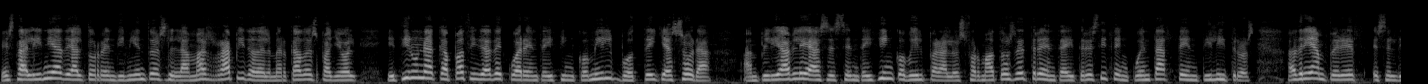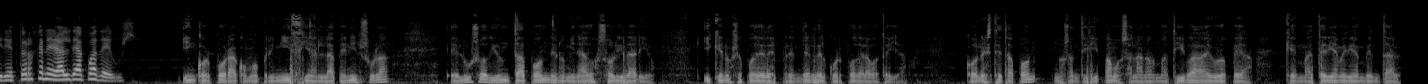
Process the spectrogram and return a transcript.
Esta línea de alto rendimiento es la más rápida del mercado español y tiene una capacidad de 45.000 botellas hora, ampliable a 65.000 para los formatos de 33 y 50 centilitros. Adrián Pérez es el director general de Aquadeus. Incorpora como primicia en la península el uso de un tapón denominado solidario y que no se puede desprender del cuerpo de la botella. Con este tapón nos anticipamos a la normativa europea que en materia medioambiental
